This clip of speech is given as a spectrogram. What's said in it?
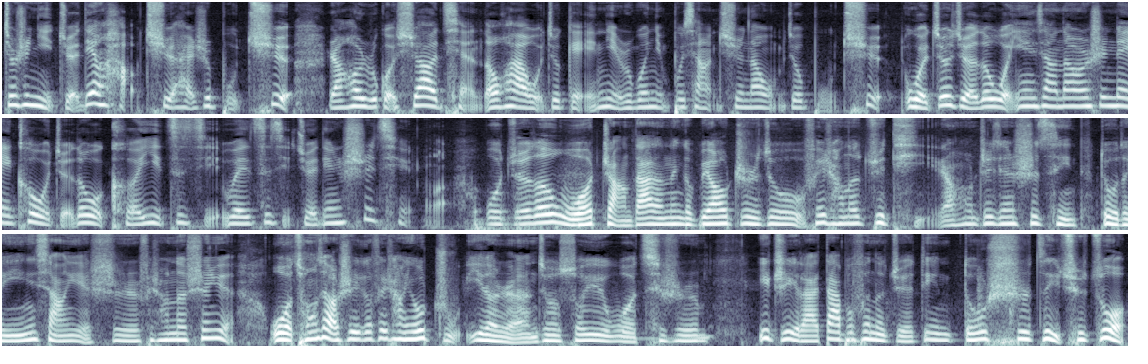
就是你决定好去还是不去。然然后如果需要钱的话，我就给你；如果你不想去，那我们就不去。我就觉得我印象当中是那一刻，我觉得我可以自己为自己决定事情了。我觉得我长大的那个标志就非常的具体，然后这件事情对我的影响也是非常的深远。我从小是一个非常有主意的人，就所以，我其实一直以来大部分的决定都是自己去做。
